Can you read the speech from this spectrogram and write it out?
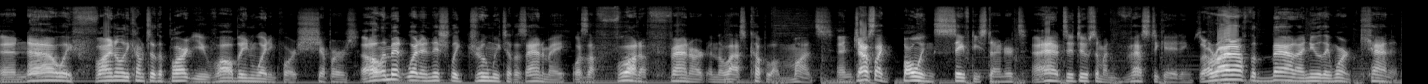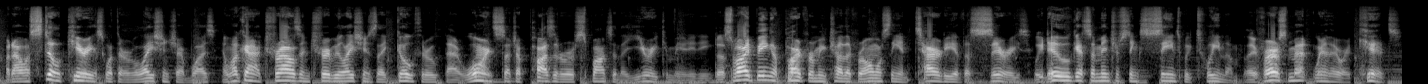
And now we finally come to the part you've all been waiting for, shippers. I'll admit what initially drew me to this anime was the flood of fan art in the last couple of months. And just like Boeing's safety standards, I had to do some investigating. So right off the bat I knew they weren't canon, but I was still curious what their relationship was, and what kind of trials and tribulations they go through that warrant such a positive response in the Yuri community. Despite being apart from each other for almost the entirety of the series, we do get some interesting scenes between them. They first met when they were kids,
